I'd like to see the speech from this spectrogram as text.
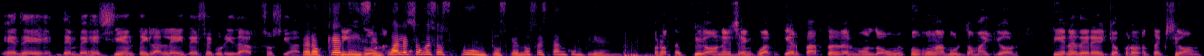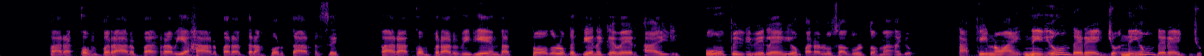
eh, de, de, envejeciente y la ley de seguridad social. ¿Pero qué dicen? ¿Cuáles son esos puntos que no se están cumpliendo? Protecciones en cualquier parte del mundo. Un, un adulto mayor tiene derecho a protección para comprar, para viajar, para transportarse, para comprar vivienda, todo lo que tiene que ver. Hay un privilegio para los adultos mayores. Aquí no hay ni un derecho, ni un derecho.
